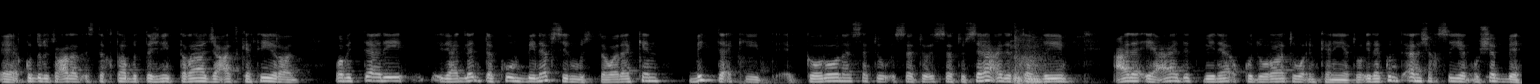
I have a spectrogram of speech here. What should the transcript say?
آه، قدرته على الاستقطاب والتجنيد تراجعت كثيرا. وبالتالي يعني لن تكون بنفس المستوى لكن بالتأكيد كورونا ستساعد التنظيم على إعادة بناء قدراته وإمكانياته. إذا كنت أنا شخصيا أشبه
